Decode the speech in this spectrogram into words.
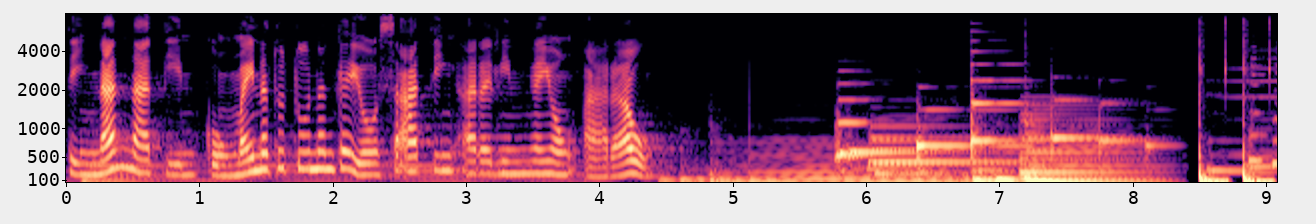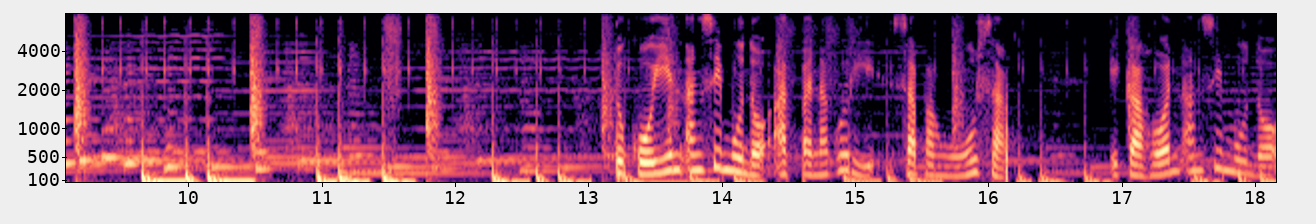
tingnan natin kung may natutunan kayo sa ating aralin ngayong araw. Tukuyin ang simuno at panaguri sa pangungusap. Ikahon ang simuno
